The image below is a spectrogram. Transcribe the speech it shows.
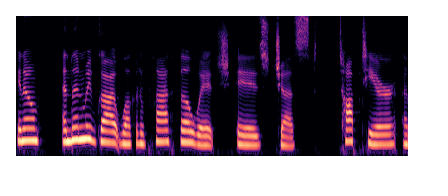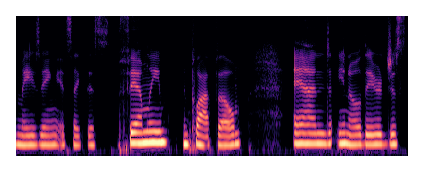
You know, and then we've got Welcome to Plathville, which is just top tier, amazing. It's like this family in Plathville. And, you know, they're just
